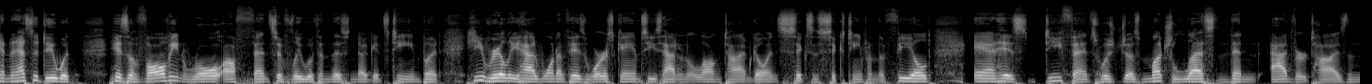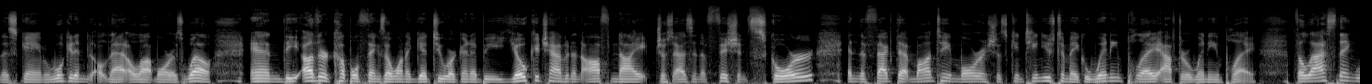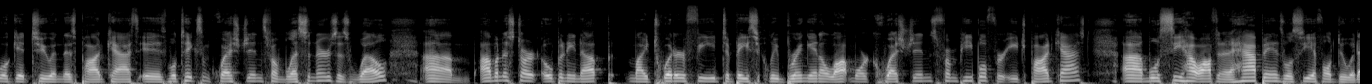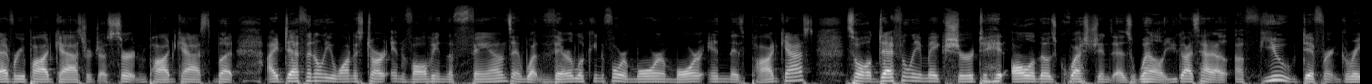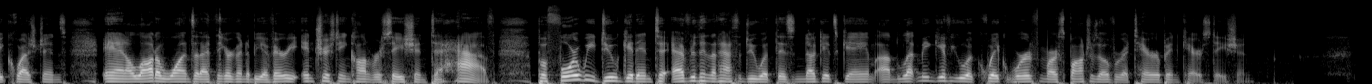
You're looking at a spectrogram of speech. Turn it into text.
and it has to do with his evolving role offensively within this Nuggets team. But he really had one of his worst games he's had in a long time, going 6 of 16 from the field, and his defense was just much less than advertised in this game. And we'll get into that a lot more as well. And the other couple things I want to get to are going to be Jokic having an off night just as an efficient scorer, and the fact that Monte Morris just continues to make winning play after winning play. The last thing we'll get to in this podcast is we'll take some questions from listeners as well. Um, I'm going to start opening up my Twitter feed to basically bring in a lot more questions from people for each podcast. Um, we'll see how often it happens. We'll see if I'll do it every podcast or just certain podcasts. But I definitely want to start involving the fans and what they're looking for more and more in this podcast. So I'll definitely make sure to hit all of those questions as well. You guys had a, a few different great questions and a lot of ones that I think are going to be a very interesting conversation to have before we do get into everything that has to do with this Nuggets game, um, let me give you a quick word from our sponsors over at Terrapin Care Station.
